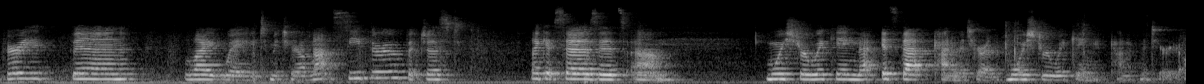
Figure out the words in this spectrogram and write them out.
very thin, lightweight material. Not see-through, but just like it says, it's um, moisture wicking. That It's that kind of material, moisture wicking kind of material.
